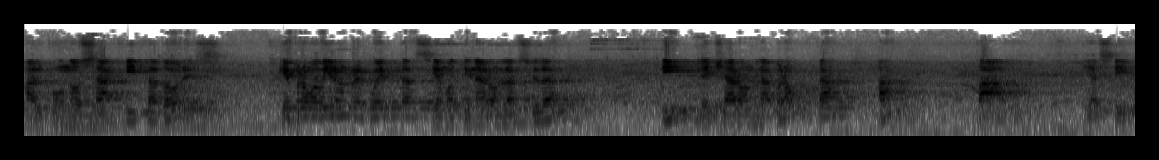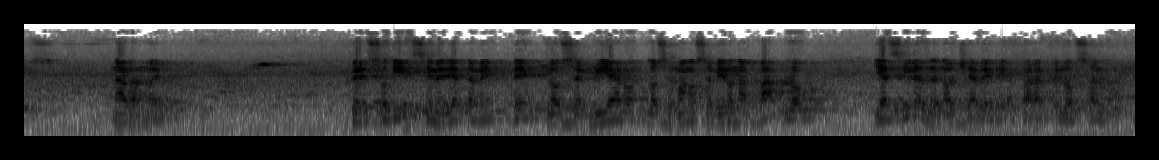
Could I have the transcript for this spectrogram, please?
algunos agitadores que promovieron revueltas y amotinaron la ciudad y le echaron la bronca a Pablo. Y así es. Nada nuevo. Verso 10, inmediatamente los enviaron, los hermanos enviaron a Pablo y a Silas de noche a Berea para que los salvara.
